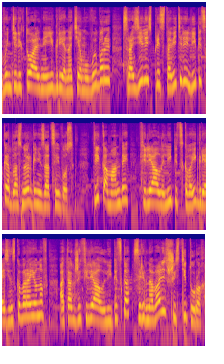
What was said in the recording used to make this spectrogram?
В интеллектуальной игре на тему «Выборы» сразились представители Липецкой областной организации ВОЗ. Три команды, филиалы Липецкого и Грязинского районов, а также филиал Липецка соревновались в шести турах.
